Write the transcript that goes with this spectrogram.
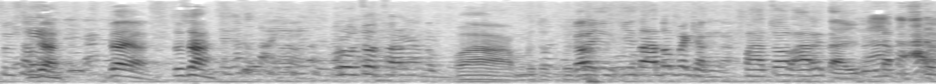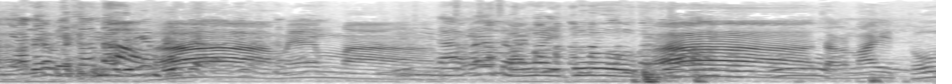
Susah. Udah, udah ya, susah. Perucut soalnya tuh. Wah, merucut Kalau kita tuh pegang pacol arit ah itu kita bisa. Tapi pegang gini kan beda. Ah, memang. Makanya jangan main itu. Ah, jangan main itu.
